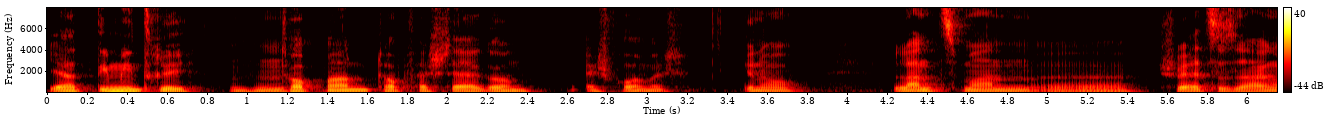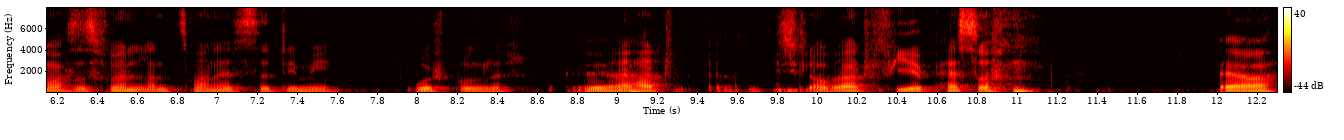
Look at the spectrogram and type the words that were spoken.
ja Dimitri, Mhm. Top-Mann, Top-Verstärkung. Ich freue mich. Genau. Landsmann, äh, schwer zu sagen, was es für ein Landsmann ist, der Dimi, ursprünglich. Ja. Er hat, ich glaube, er hat vier Pässe. Ja,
